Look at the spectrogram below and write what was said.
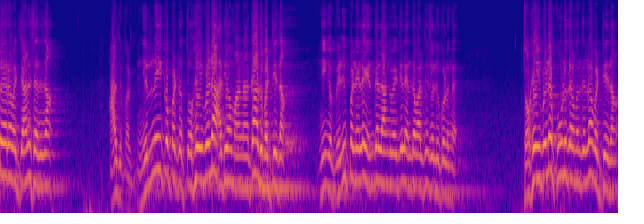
பேரை வச்சாலும் சரிதான். அது நிர்ணயிக்கப்பட்ட தொகையை விட அதிகமானாக்கா அது வட்டி தான். நீங்கள் வெளிப்படையில் எந்த லாங்குவேஜில் எந்த வார்த்தையும் சொல்லிக்கொள்ளுங்க தொகையை விட கூடுதல் வந்ததுலாம் வட்டி தான்.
